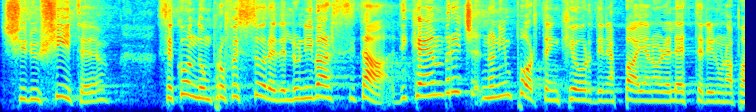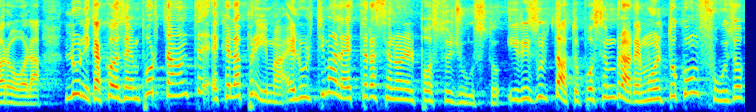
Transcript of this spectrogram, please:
Ci riuscite? Secondo un professore dell'Università di Cambridge, non importa in che ordine appaiano le lettere in una parola, l'unica cosa importante è che la prima e l'ultima lettera siano nel posto giusto. Il risultato può sembrare molto confuso,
